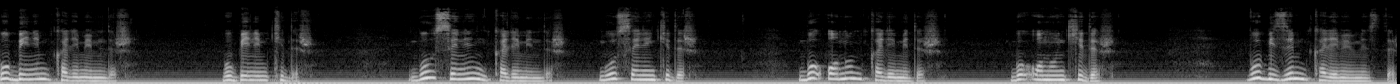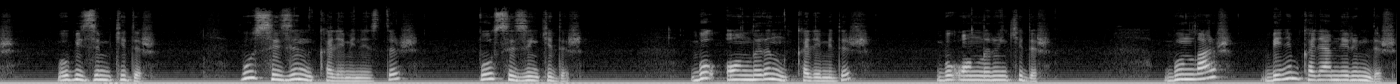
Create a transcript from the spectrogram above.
Bu benim kalemimdir. Bu benimkidir. Bu senin kalemindir. Bu seninkidir. Bu onun kalemidir. Bu onunkidir. Bu bizim kalemimizdir. Bu bizimkidir. Bu sizin kaleminizdir. Bu sizinkidir. Bu onların kalemidir. Bu onlarınkidir. Bunlar benim kalemlerimdir.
